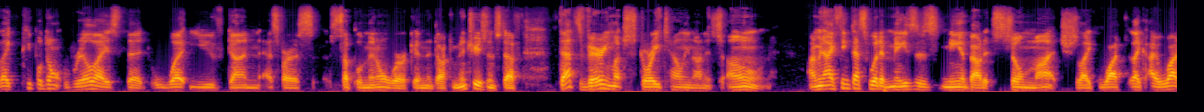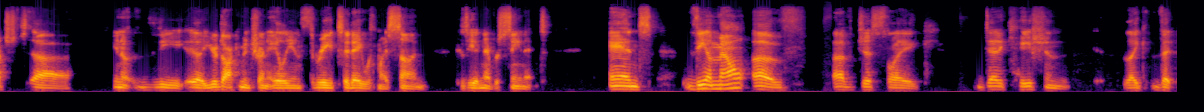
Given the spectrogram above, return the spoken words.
like people don't realize that what you've done as far as supplemental work and the documentaries and stuff, that's very much storytelling on its own. I mean, I think that's what amazes me about it so much. Like watch, like I watched, uh, you know, the uh, your documentary on Alien Three today with my son because he had never seen it, and the amount of of just like dedication like that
